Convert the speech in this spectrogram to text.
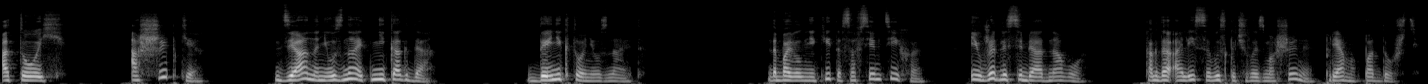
А той ошибки Диана не узнает никогда. Да и никто не узнает. Добавил Никита совсем тихо и уже для себя одного, когда Алиса выскочила из машины прямо под дождь.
